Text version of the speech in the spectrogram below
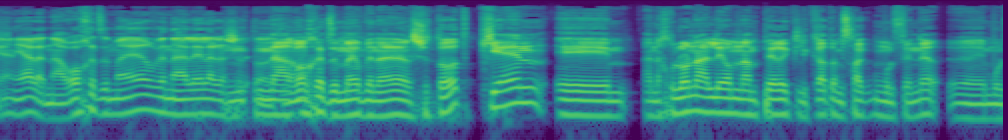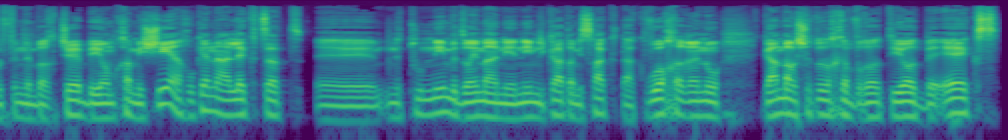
כן, יאללה, נערוך את זה מהר ונעלה לרשתות. נערוך את זה מהר ונעלה לרשתות. כן, אה, אנחנו לא נעלה אמנם פרק לקראת המשחק מול, פנר, אה, מול פנרבחצ'ה ביום חמישי, אנחנו כן נעלה קצת אה, נתונים ודברים מעניינים לקראת המשחק, תעקבו אחרינו גם ברשתות החברתיות, באקס,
